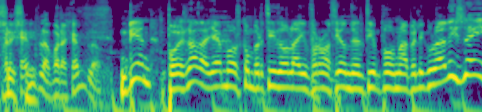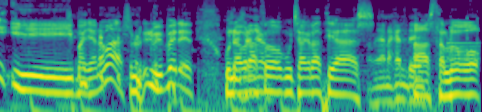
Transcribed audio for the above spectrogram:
sí, sí. ejemplo, por ejemplo. Bien, pues nada, ya hemos convertido la información del tiempo en una película de Disney y mañana más. Luis Luis Pérez, un Sí, abrazo, señor. Muchas gracias. Mañana, gente. Hasta luego.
